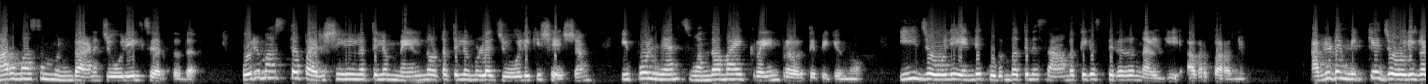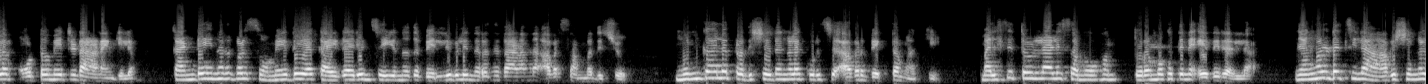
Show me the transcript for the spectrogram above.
ആറുമാസം മുൻപാണ് ജോലിയിൽ ചേർത്തത്. ഒരു മാസത്തെ പരിശീലനത്തിലും മേൽനോട്ടത്തിലുമുള്ള ജോലിക്ക് ശേഷം ഇപ്പോൾ ഞാൻ സ്വന്തമായി ക്രെയിൻ പ്രവർത്തിപ്പിക്കുന്നു. ഈ ജോലി എന്റെ കുടുംബത്തിന് സാമ്പത്തിക സ്ഥിരത നൽകി അവർ പറഞ്ഞു. അവരുടെ മിക്ക ജോലികളും ഓട്ടോമേറ്റഡ് ആണെങ്കിലും കണ്ടെയ്നറുകൾ സ്വമേധയാ കൈകാര്യം ചെയ്യുന്നത് വെല്ലുവിളി നിറഞ്ഞതാണെന്ന് അവർ സമ്മതിച്ചു. മുൻകാല പ്രതിഷേധങ്ങളെക്കുറിച്ച് അവർ വ്യക്തമാക്കി. മത്സ്യത്തൊഴിലാളി സമൂഹം തുറമുഖത്തിന് എതിരല്ല. ഞങ്ങളുടെ ചില ആവശ്യങ്ങൾ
